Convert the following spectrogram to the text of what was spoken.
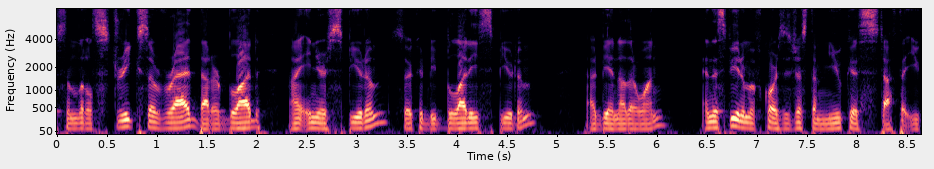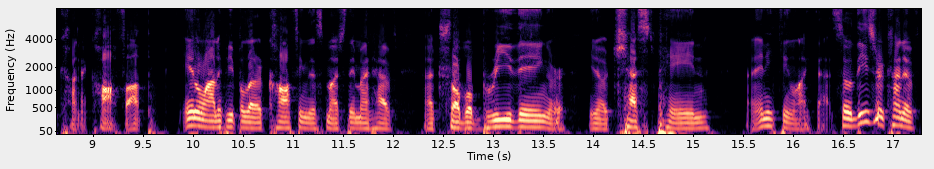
some little streaks of red that are blood uh, in your sputum. So it could be bloody sputum. That would be another one. And the sputum, of course, is just the mucus stuff that you kind of cough up. And a lot of people that are coughing this much, they might have uh, trouble breathing or, you know, chest pain anything like that. So these are kind of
